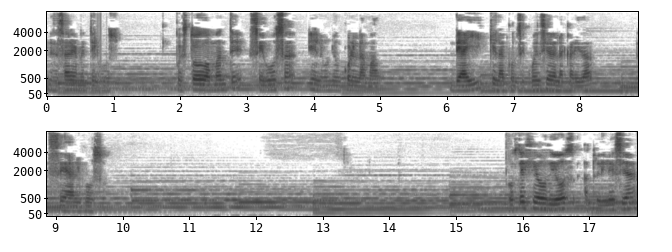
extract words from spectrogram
necesariamente el gozo, pues todo amante se goza en la unión con el amado. De ahí que la consecuencia de la caridad sea el gozo. Protege, oh Dios, a tu iglesia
